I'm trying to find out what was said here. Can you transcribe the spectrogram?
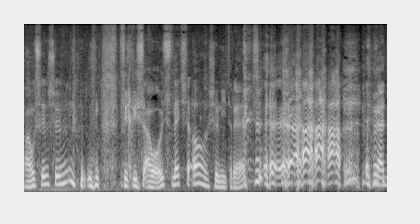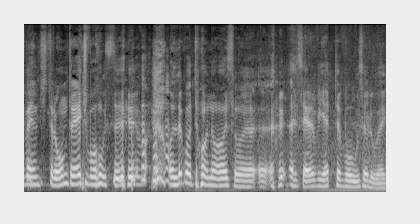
Auch sehr schön. Vielleicht ist es auch uns das letzte. Ah, schöne Drähte. Wenn man Strom dreht, wo raus. Und schau mal hier noch so eine Serviette, die rausschaut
